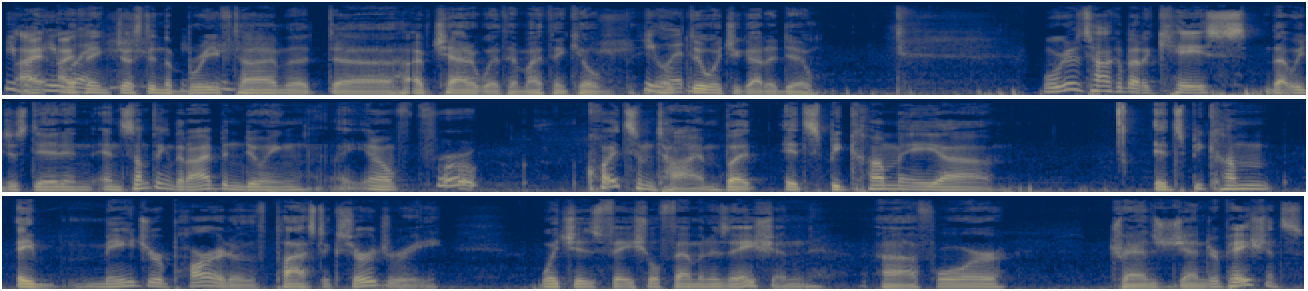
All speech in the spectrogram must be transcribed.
He I, he I think just in the brief time that uh, I've chatted with him, I think he'll he'll do what you got to do. We're going to talk about a case that we just did, and, and something that I've been doing, you know, for quite some time, but it's become a uh, it's become a major part of plastic surgery, which is facial feminization uh, for transgender patients.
